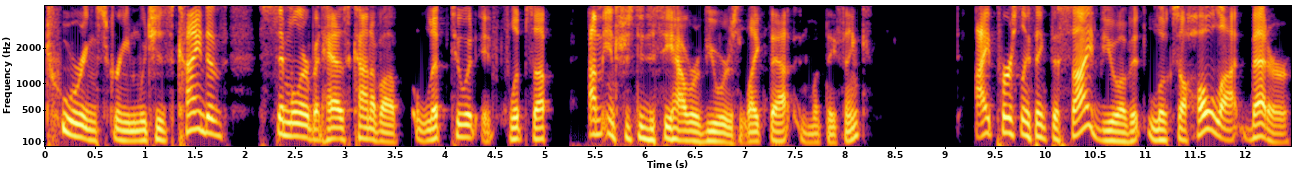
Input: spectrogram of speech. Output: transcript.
touring screen, which is kind of similar but has kind of a lip to it. It flips up. I'm interested to see how reviewers like that and what they think. I personally think the side view of it looks a whole lot better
